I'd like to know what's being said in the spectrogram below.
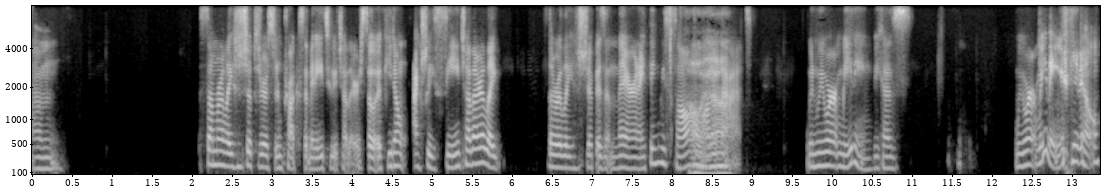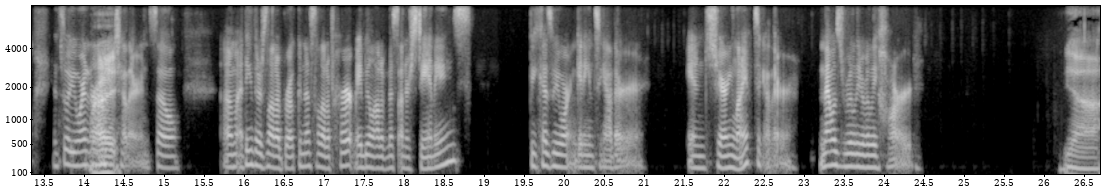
um, some relationships are just in proximity to each other so if you don't actually see each other like the relationship isn't there and i think we saw Oh, a lot yeah. of that when we weren't meeting because we weren't meeting, you know, and so we weren't around Right. each other. And so um, I think there's a lot of brokenness, a lot of hurt, maybe a lot of misunderstandings because we weren't getting together and sharing life together. And that was really, really hard. Yeah.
